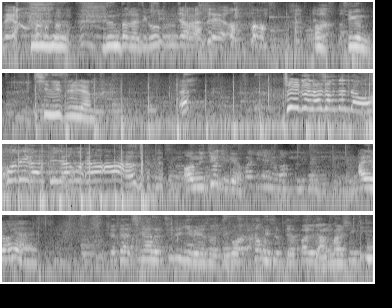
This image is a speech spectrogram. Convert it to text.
돼요. 눈 떠가지고 진정하세요. 어 지금 신이 슬량 출근하셨는데 어디 가시냐고요? 언니 띄워줄게요 아니 확인 안 했어 최대한 시간을 줄이기 위해서 이거 하고 있을 때 빨리 양말 신고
